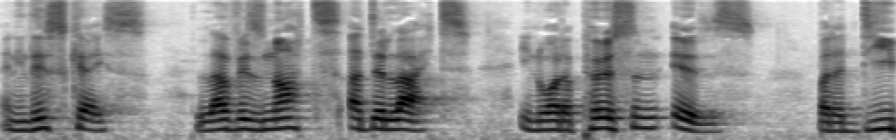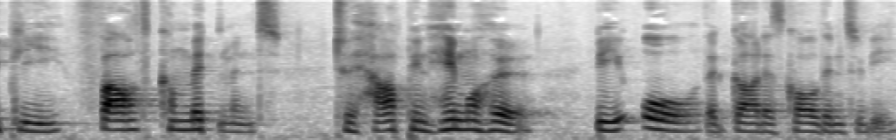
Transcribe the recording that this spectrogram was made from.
And in this case, love is not a delight in what a person is, but a deeply felt commitment to helping him or her be all that God has called him to be.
